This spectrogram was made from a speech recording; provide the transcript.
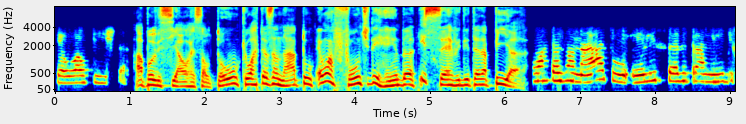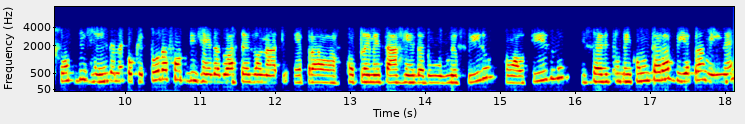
que é o autista. A policial ressaltou que o artesanato é uma fonte de renda e serve de terapia. O artesanato, ele serve para mim de fonte de renda, né? Porque toda a fonte de renda do artesanato é para complementar a renda do meu filho com autismo e serve também como terapia para mim, né?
